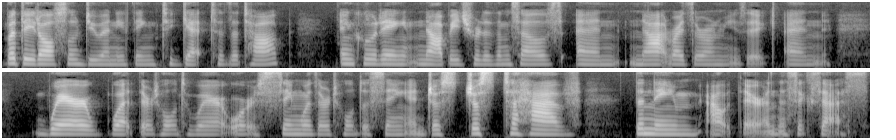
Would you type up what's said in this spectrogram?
but they'd also do anything to get to the top, including not be true to themselves and not write their own music and wear what they're told to wear or sing what they're told to sing and just just to have the name out there and the success.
